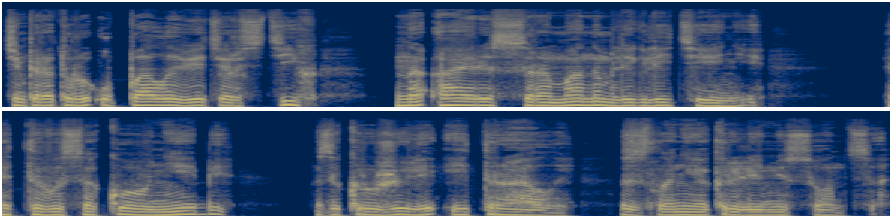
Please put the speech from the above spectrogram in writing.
Температура упала, ветер стих. На Айрис с Романом легли тени. Это высоко в небе закружили и тралы, заслоняя крыльями солнца.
